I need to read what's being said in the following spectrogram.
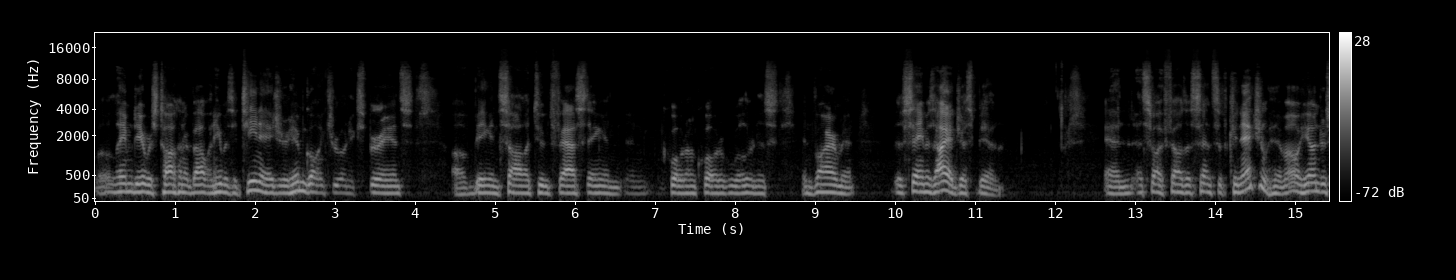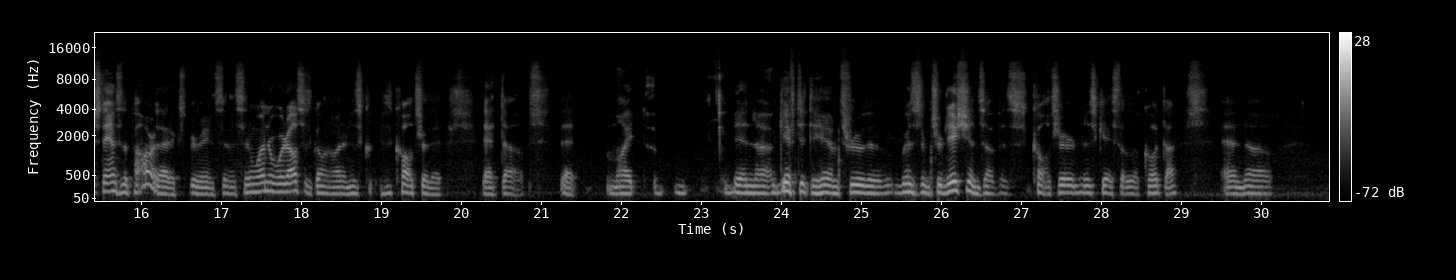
Well, Lame Deer was talking about when he was a teenager, him going through an experience of being in solitude, fasting, and, and quote unquote a wilderness environment, the same as I had just been. And, so I felt a sense of connection with him. Oh, he understands the power of that experience. And I said, I wonder what else is going on in his, his culture that that uh, that might been uh, gifted to him through the wisdom traditions of his culture, in this case, the Lakota. And uh,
